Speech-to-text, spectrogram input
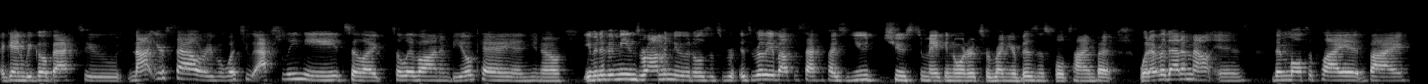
again we go back to not your salary but what you actually need to like to live on and be okay. And you know even if it means ramen noodles it's it's really about the sacrifice you choose to make in order to run your business full time but whatever that amount is then multiply it by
